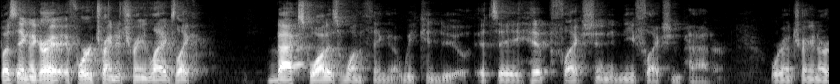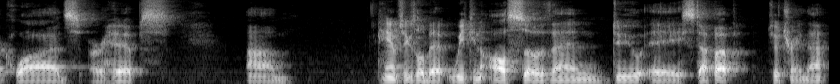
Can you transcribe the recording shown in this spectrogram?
but saying like, all right, if we're trying to train legs, like back squat is one thing that we can do. It's a hip flexion and knee flexion pattern. We're going to train our quads, our hips, um, hamstrings a little bit. We can also then do a step up to train that.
